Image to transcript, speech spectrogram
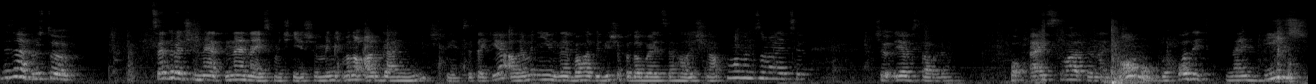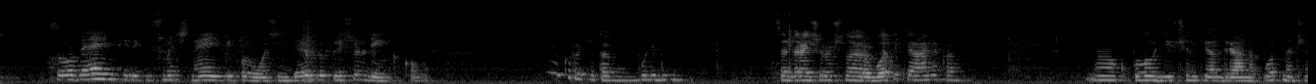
Не знаю, просто це, до речі, не, не найсмачніше. Мені воно органічне, це таке, але мені набагато більше подобається галичина, по-моєму, називається. Що я вставлю. Айслати на ньому виходить найбільш солоденький, такий смачненький, хорошенький. Я люблю плішердень. Ну, коротше, так, булібу. Це, до речі, ручної роботи кераміка. Купила у дівчинки Андріана Потнача.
